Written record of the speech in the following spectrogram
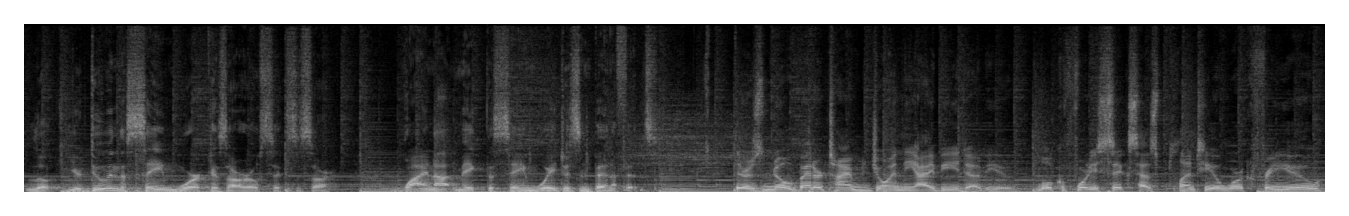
Look, you're doing the same work as our 06s are. Why not make the same wages and benefits? There is no better time to join the IBEW. Local 46 has plenty of work for you,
